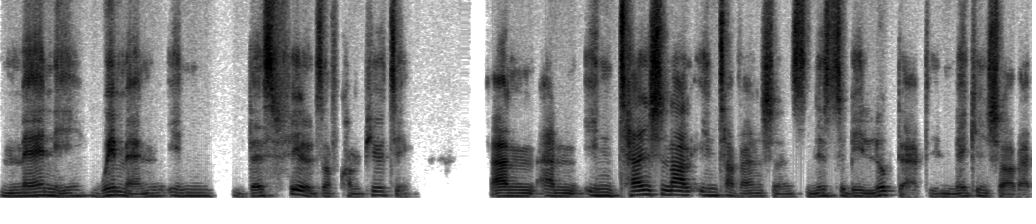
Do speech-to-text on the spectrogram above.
many women in these fields of computing and, and intentional interventions needs to be looked at in making sure that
